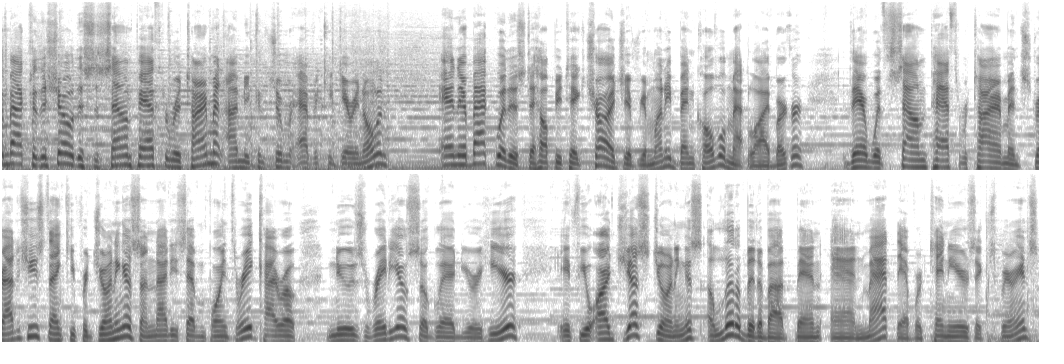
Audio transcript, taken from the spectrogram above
Welcome back to the show. This is Sound Path for Retirement. I'm your consumer advocate, Gary Nolan. And they're back with us to help you take charge of your money. Ben Koval, Matt Lieberger. They're with Sound Path Retirement Strategies. Thank you for joining us on 97.3 KIRO News Radio. So glad you're here. If you are just joining us, a little bit about Ben and Matt. They have over 10 years' experience.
